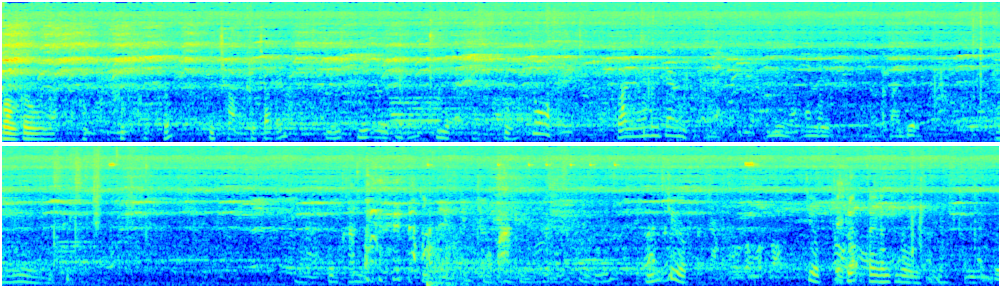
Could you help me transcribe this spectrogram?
vòng cầu là cái chọc cái chọc đấy nhẹ lên cái một cho lăng nó đi trên បានទៀត cũng khăn muốn chưa chưa lượn tay gần rồi វាទៅ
